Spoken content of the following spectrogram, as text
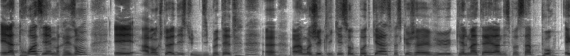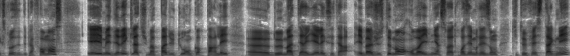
Et la troisième raison, et avant que je te la dise, tu te dis peut-être, euh, voilà, moi j'ai cliqué sur le podcast parce que j'avais vu quel matériel indispensable pour exploser tes performances. Et Médéric, là, tu m'as pas du tout encore parlé euh, de matériel, etc. Et ben justement, on va y venir sur la troisième raison qui te fait stagner,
